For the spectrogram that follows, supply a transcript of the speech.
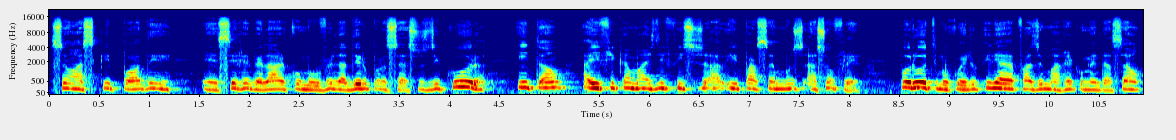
são as que podem eh, se revelar como verdadeiros processos de cura, então aí fica mais difícil e passamos a sofrer. Por último, Coelho, eu queria fazer uma recomendação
